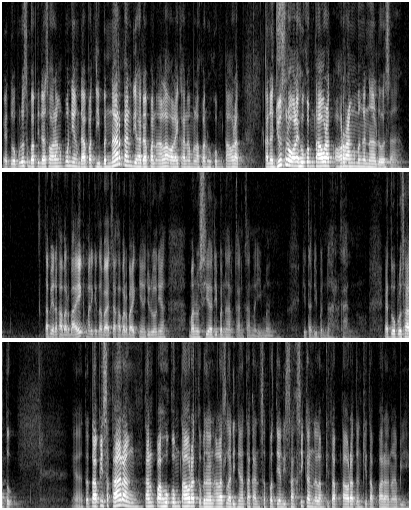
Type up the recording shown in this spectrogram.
Ayat 20, sebab tidak seorang pun yang dapat dibenarkan di hadapan Allah oleh karena melakukan hukum Taurat. Karena justru oleh hukum Taurat orang mengenal dosa. Tapi ada kabar baik, mari kita baca kabar baiknya, judulnya manusia dibenarkan karena iman. Kita dibenarkan. Ayat 21, Ya, tetapi sekarang tanpa hukum Taurat kebenaran Allah telah dinyatakan seperti yang disaksikan dalam kitab Taurat dan kitab para nabi.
